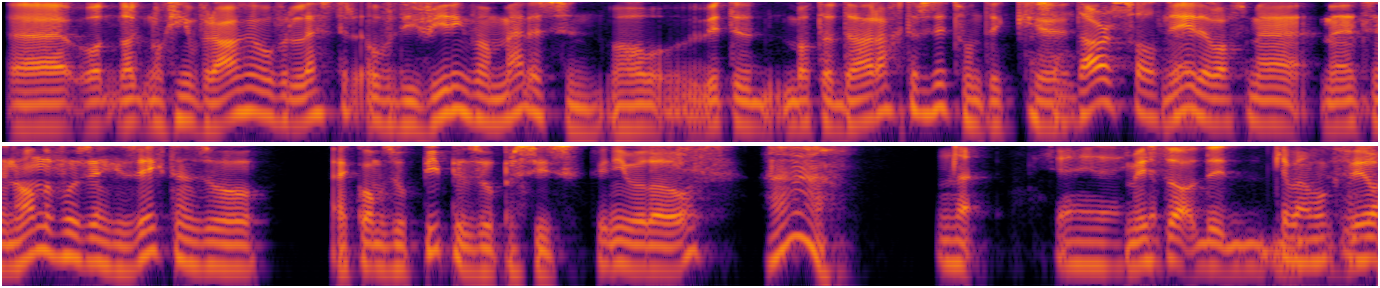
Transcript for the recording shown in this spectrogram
Eh, wat, ik nog geen vragen over Leicester, over die viering van Madison. Wel, weet je wat er daarachter zit? Want ik... Dat is een darts altijd. nee, dat was met, met zijn handen voor zijn gezicht en zo... Hij kwam zo piepen, zo precies. Ik weet niet wat dat was. Ah, Nee, geen idee. Meestal, die- Ik heb hem ook veel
